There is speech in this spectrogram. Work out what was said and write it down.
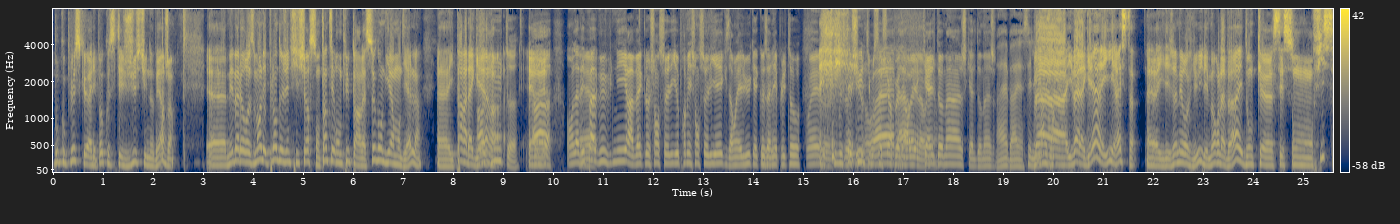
beaucoup plus qu'à l'époque où c'était juste une auberge. Euh, mais malheureusement, les plans de Jane Fisher sont interrompus par la Seconde Guerre mondiale. Euh, il part à la guerre. Ah, zut. Euh, Ah, on l'avait pas vu venir avec le chancelier, le premier chancelier qu'ils avaient élu quelques Le- années plus tôt. Ouais, le, le moustachu un peu bah énervé. là, quel ouais. dommage, quel dommage. Ouais, bah, c'est Bah, hein. il va à la guerre et il reste. Euh, il est jamais revenu, il est mort là-bas et donc euh, c'est son fils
